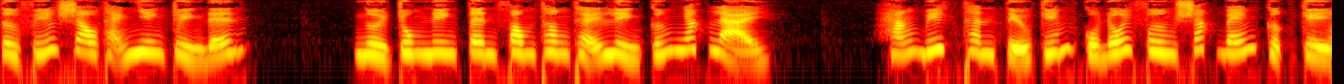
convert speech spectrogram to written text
Từ phía sau thản nhiên truyền đến. Người trung niên tên phong thân thể liền cứng ngắt lại. Hắn biết thanh tiểu kiếm của đối phương sắc bén cực kỳ.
